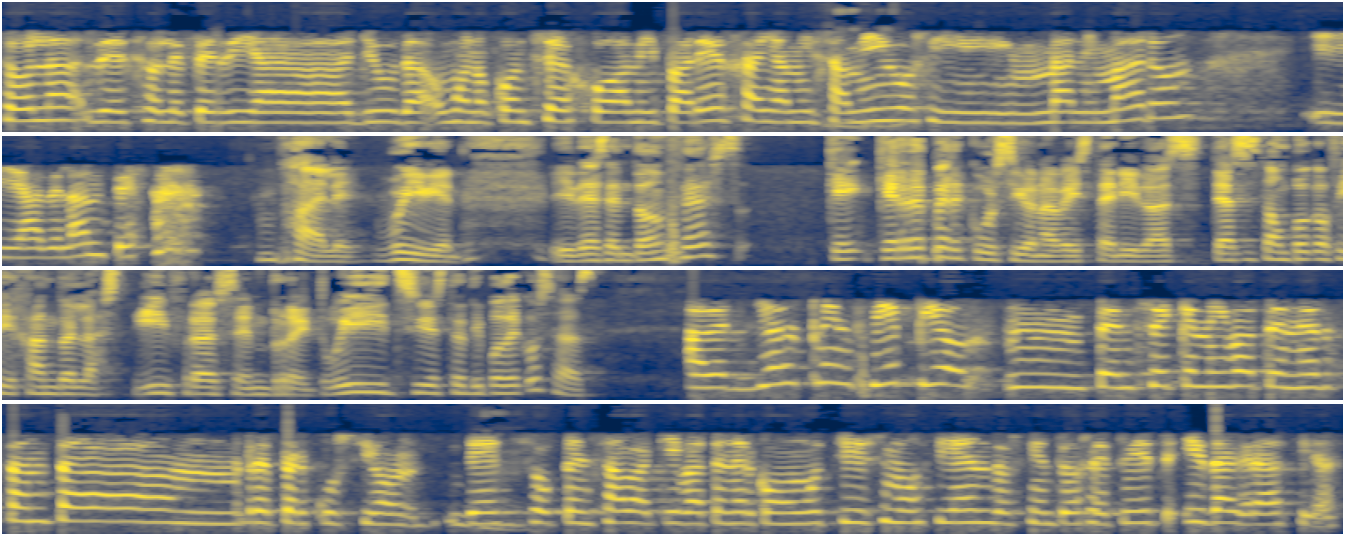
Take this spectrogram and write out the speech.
sola. De hecho, le pedí ayuda, bueno, consejo a mi pareja y a mis amigos y me animaron y adelante. Vale, muy bien. Y desde entonces, ¿qué, qué repercusión habéis tenido? ¿Has- ¿Te has estado un poco fijando en las cifras, en retweets y este tipo de cosas? A ver, yo al principio mm, pensé que no iba a tener tanta mm, repercusión. De hecho, pensaba que iba a tener como muchísimo 100, 200 retweets y da gracias.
